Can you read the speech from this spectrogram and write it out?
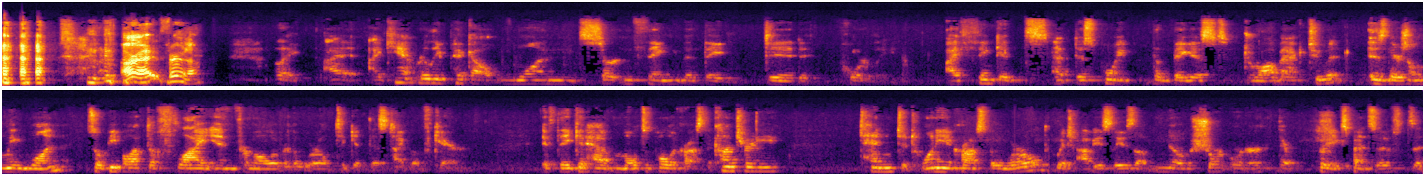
All right, fair enough. Can't really pick out one certain thing that they did poorly. I think it's at this point the biggest drawback to it is there's only one, so people have to fly in from all over the world to get this type of care. If they could have multiple across the country, 10 to 20 across the world, which obviously is a no short order. They're pretty expensive. It's a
